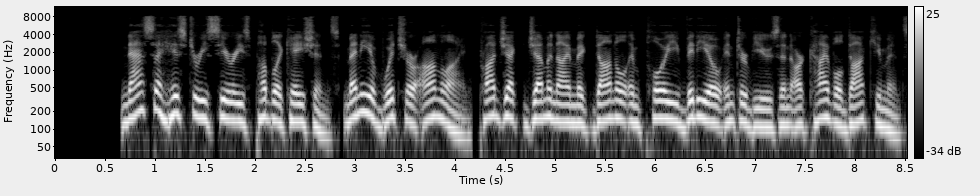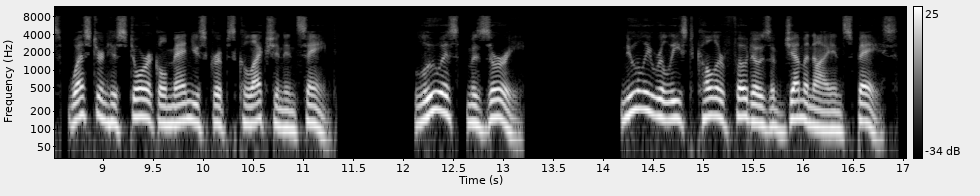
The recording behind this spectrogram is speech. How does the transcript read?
NASA History Series publications many of which are online Project Gemini McDonnell Employee Video Interviews and Archival Documents, Western Historical Manuscripts Collection in St. Louis, Missouri Newly released color photos of Gemini in space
